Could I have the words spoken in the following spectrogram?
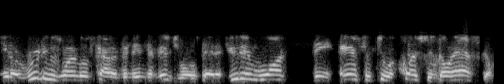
You know, Rudy was one of those kind of individuals that if you didn't want the answer to a question, don't ask him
